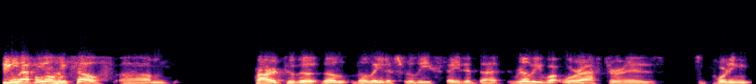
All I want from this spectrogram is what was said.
Dean Leffingwell himself, um, prior to the, the, the latest release, stated that really what we're after is supporting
